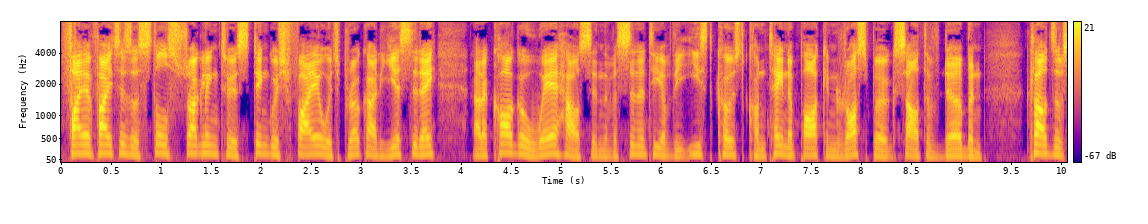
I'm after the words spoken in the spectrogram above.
Firefighters are still struggling to extinguish fire which broke out yesterday at a cargo warehouse in the vicinity of the East Coast Container Park in Rossburgh, south of Durban. Clouds of,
